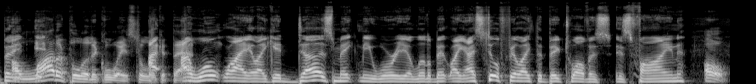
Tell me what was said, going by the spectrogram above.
but a it- it- lot of political ways to look I, at that. I won't lie; like it does make me worry a little bit. Like I still feel like the Big 12 is is fine. oh,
